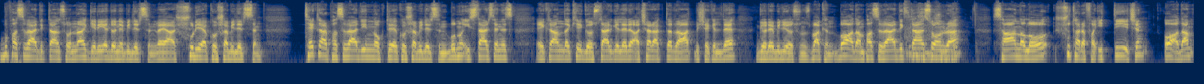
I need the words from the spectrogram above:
Bu pası verdikten sonra geriye dönebilirsin veya şuraya koşabilirsin. Tekrar pası verdiğin noktaya koşabilirsin. Bunu isterseniz ekrandaki göstergeleri açarak da rahat bir şekilde görebiliyorsunuz. Bakın bu adam pası verdikten sonra sağ analoğu şu tarafa ittiği için o adam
